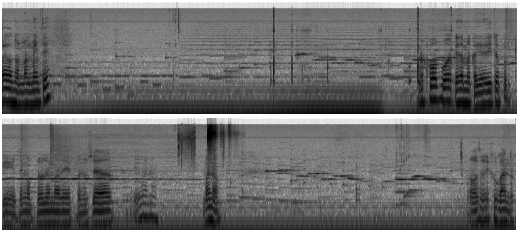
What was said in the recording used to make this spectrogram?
normalmente. Mejor voy a quedarme calladito porque tengo problema de pronunciar. Y bueno. Bueno. Vamos a seguir jugando.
